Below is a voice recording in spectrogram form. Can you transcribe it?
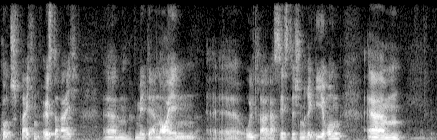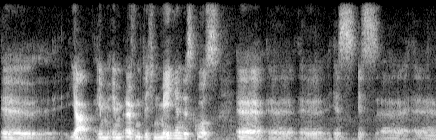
kurz sprechen, Österreich, ähm, mit der neuen ultrarassistischen Regierung. Ähm, ja, im, im öffentlichen Mediendiskurs äh, äh, ist, ist äh,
